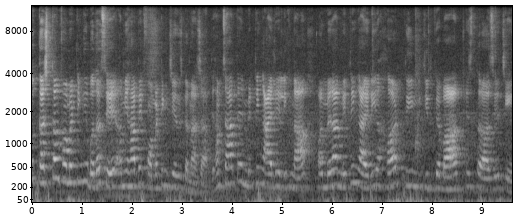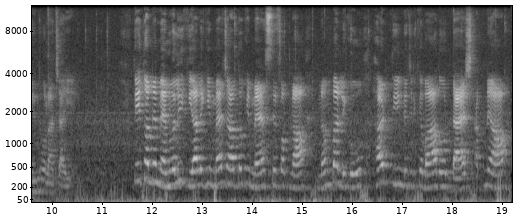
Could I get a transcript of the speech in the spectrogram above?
तो कस्टम फॉर्मेटिंग की मदद से हम यहाँ पे फॉर्मेटिंग चेंज करना चाहते हैं। हम चाहते हैं मीटिंग आईडी लिखना और मेरा मीटिंग आईडी हर तीन डिजिट के बाद इस तरह से चेंज होना चाहिए। तो ये तो हमने मैनुअली किया, लेकिन मैं चाहता हूँ कि मैं सिर्फ़ अपना नंबर लिखूँ, हर तीन डिजिट के बाद वो डैश अपने आप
